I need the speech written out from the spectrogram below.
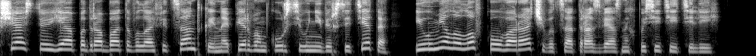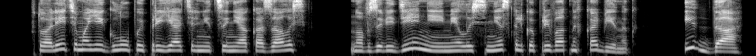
К счастью, я подрабатывала официанткой на первом курсе университета и умела ловко уворачиваться от развязных посетителей. В туалете моей глупой приятельницы не оказалось, но в заведении имелось несколько приватных кабинок. И да,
